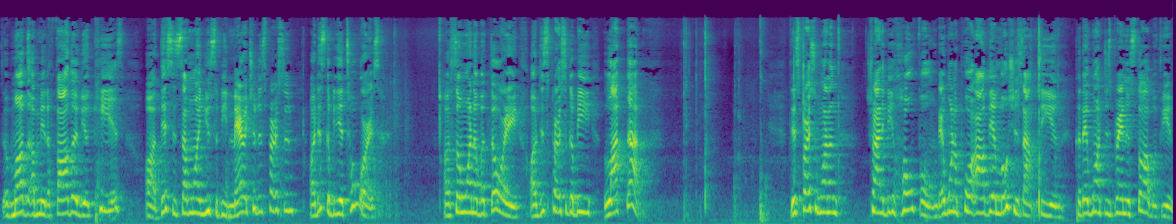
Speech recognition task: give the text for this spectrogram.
the mother, I mean the father of your kids, or this is someone used to be married to this person, or this could be a Taurus, or someone of authority, or this person could be locked up. This person want to trying to be hopeful. They want to pour all their emotions out to you because they want this brand new start with you.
